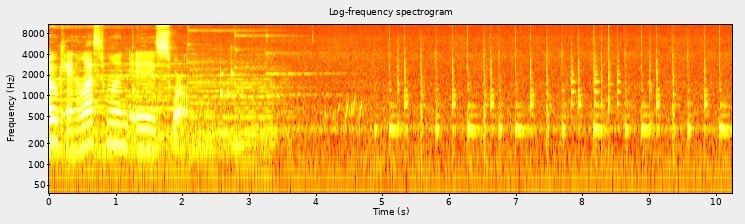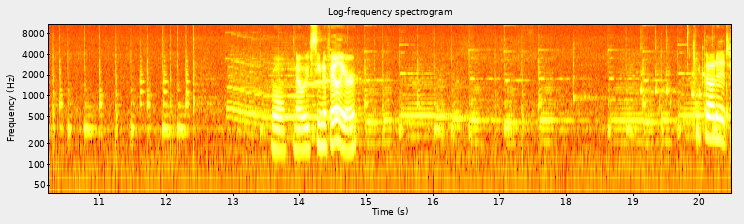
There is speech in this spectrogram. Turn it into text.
Okay, and the last one is swirl. Well, now we've seen a failure. Keep at it.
